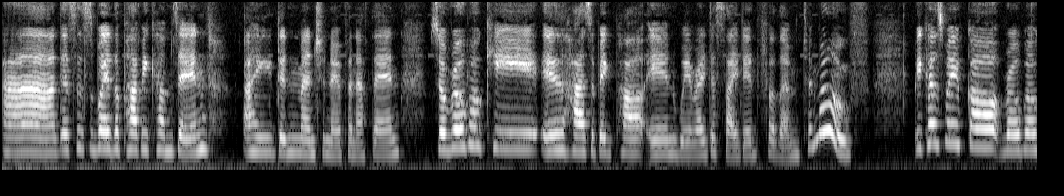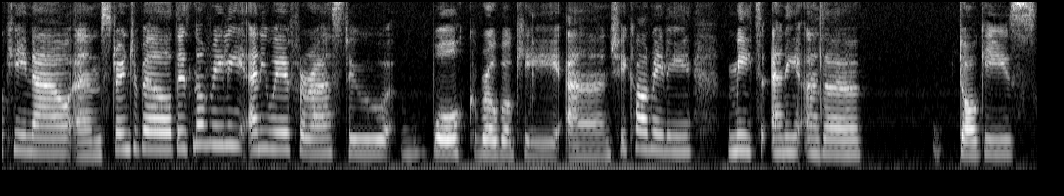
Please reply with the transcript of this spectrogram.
Ah, uh, this is where the puppy comes in. I didn't mention it for nothing. So RoboKey has a big part in where I decided for them to move because we've got RoboKey now and Strangerville, there's not really anywhere for us to walk RoboKey and she can't really meet any other doggies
